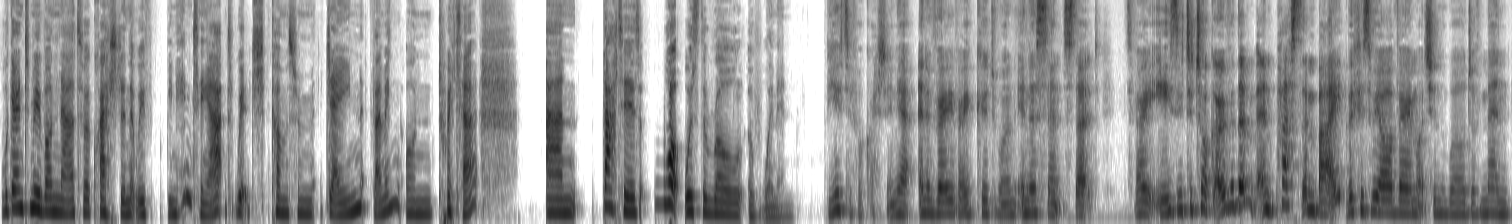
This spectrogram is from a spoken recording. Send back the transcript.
We're going to move on now to a question that we've been hinting at, which comes from Jane Fleming on Twitter. And that is what was the role of women? Beautiful question, yeah. And a very, very good one in the sense that it's very easy to talk over them and pass them by because we are very much in the world of men.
